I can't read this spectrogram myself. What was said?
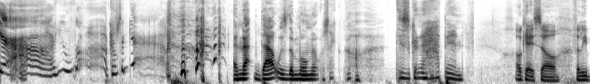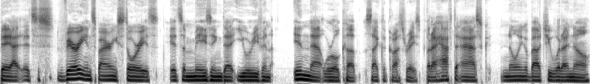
"Yeah, you rock!" I was like, "Yeah." and that that was the moment. Was like, oh, "This is gonna happen." Okay, so Felipe, it's a very inspiring story. It's it's amazing that you were even in that World Cup cyclocross race. But I have to ask, knowing about you what I know,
